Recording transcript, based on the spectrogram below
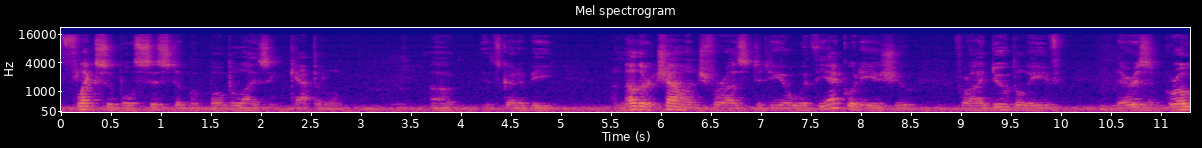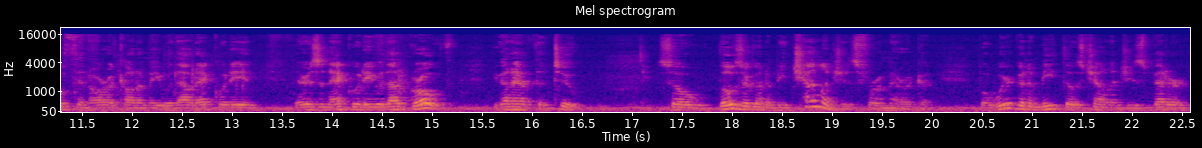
flexible system of mobilizing capital. Uh, it's going to be another challenge for us to deal with the equity issue, for I do believe there isn't growth in our economy without equity, and there isn't equity without growth. You've got to have the two. So those are going to be challenges for America, but we're going to meet those challenges better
